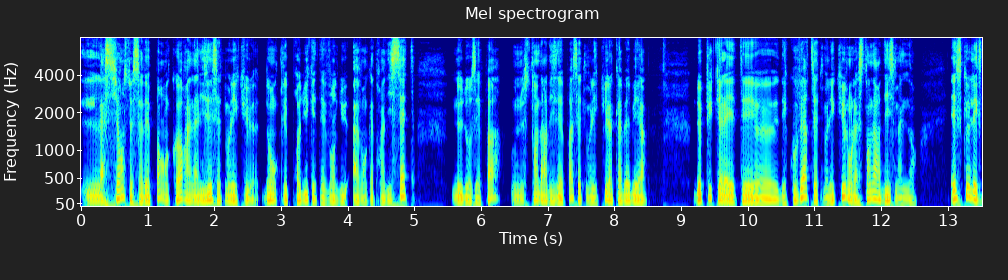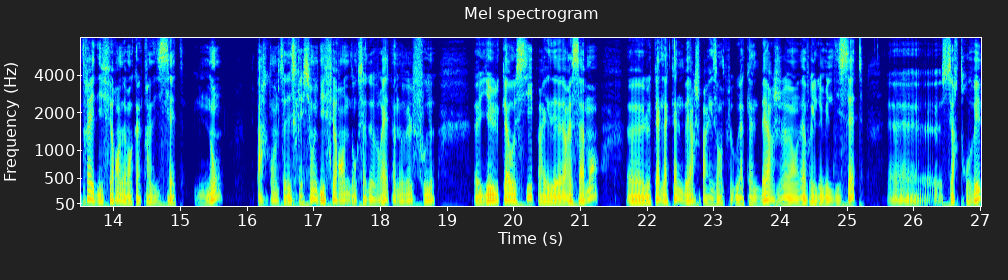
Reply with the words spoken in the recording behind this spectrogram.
la science ne savait pas encore analyser cette molécule. Donc les produits qui étaient vendus avant 97 ne dosaient pas ou ne standardisaient pas cette molécule AKBBA. Depuis qu'elle a été euh, découverte, cette molécule, on la standardise maintenant. Est-ce que l'extrait est différent d'avant 97 Non. Par contre, sa description est différente, donc ça devrait être un novel food. Euh, il y a eu le cas aussi, par, récemment, euh, le cas de la canneberge, par exemple, où la canneberge, en avril 2017, euh, s'est retrouvée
